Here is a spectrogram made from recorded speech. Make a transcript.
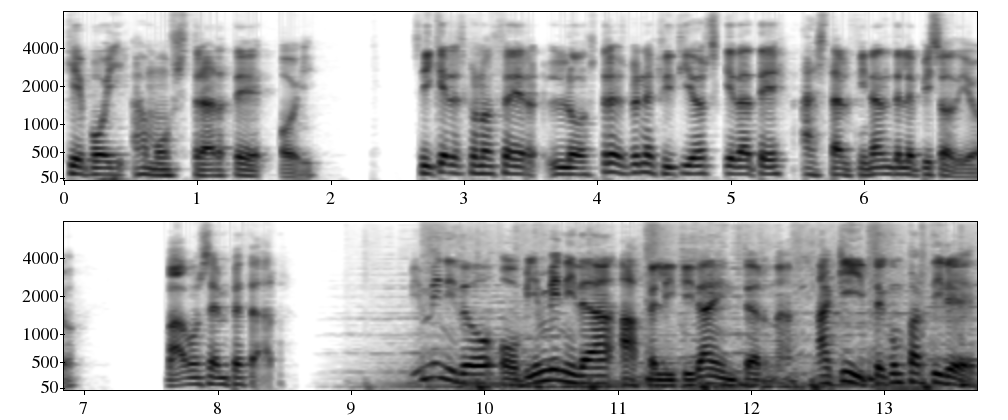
que voy a mostrarte hoy. Si quieres conocer los tres beneficios, quédate hasta el final del episodio. Vamos a empezar. Bienvenido o bienvenida a Felicidad Interna. Aquí te compartiré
